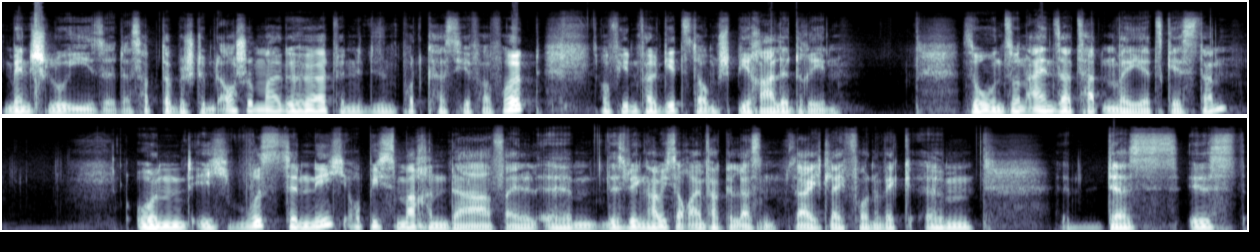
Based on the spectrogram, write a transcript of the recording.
Mensch Luise. Das habt ihr bestimmt auch schon mal gehört, wenn ihr diesen Podcast hier verfolgt. Auf jeden Fall geht es da um Spirale drehen. So, und so einen Einsatz hatten wir jetzt gestern. Und ich wusste nicht, ob ich es machen darf, weil ähm, deswegen habe ich es auch einfach gelassen, sage ich gleich vorneweg. Ähm, das ist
